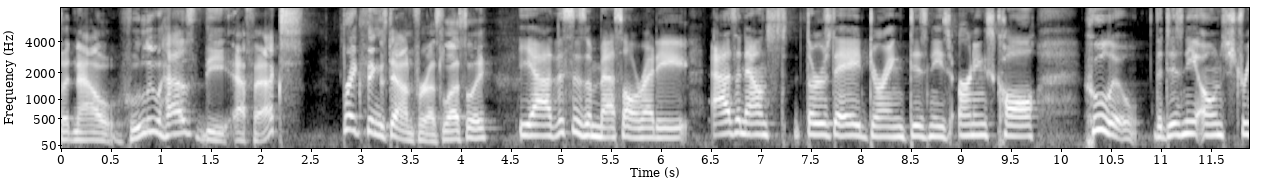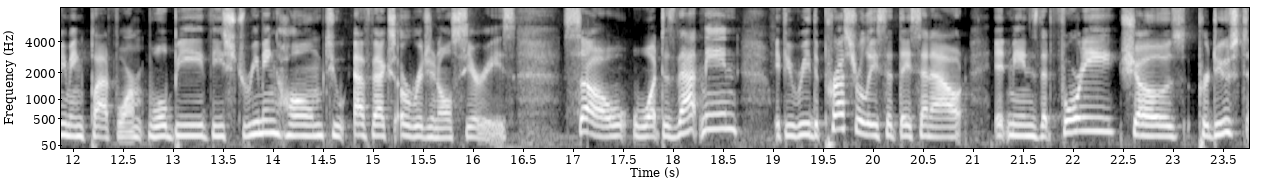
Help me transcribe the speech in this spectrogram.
but now Hulu has the FX. Break things down for us, Leslie. Yeah, this is a mess already. As announced Thursday during Disney's earnings call, Hulu, the Disney owned streaming platform, will be the streaming home to FX original series. So, what does that mean? If you read the press release that they sent out, it means that 40 shows produced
